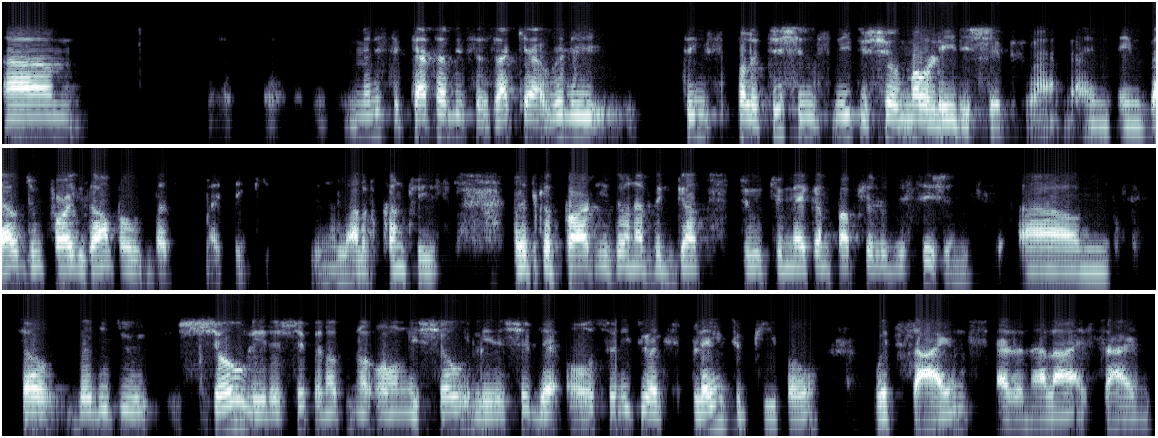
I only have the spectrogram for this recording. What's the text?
um, Minister Khattabi Zakia really thinks politicians need to show more leadership. Uh, in, in Belgium, for example, but I think in a lot of countries, political parties don't have the guts to, to make unpopular decisions. Um, so they need to show leadership and not, not only show leadership, they also need to explain to people with science as an ally, science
